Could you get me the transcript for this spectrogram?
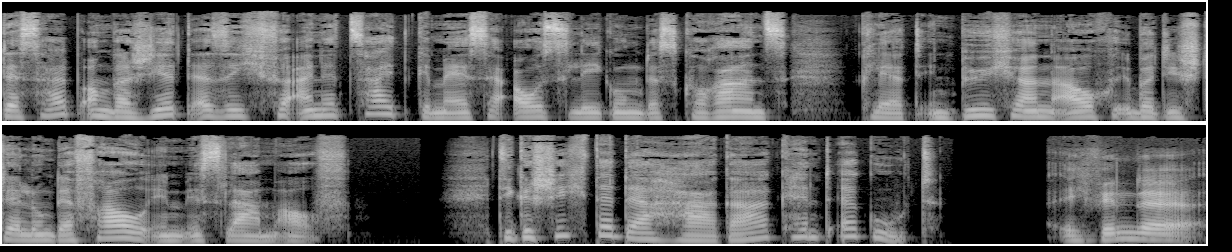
Deshalb engagiert er sich für eine zeitgemäße Auslegung des Korans, klärt in Büchern auch über die Stellung der Frau im Islam auf. Die Geschichte der Hagar kennt er gut. Ich finde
